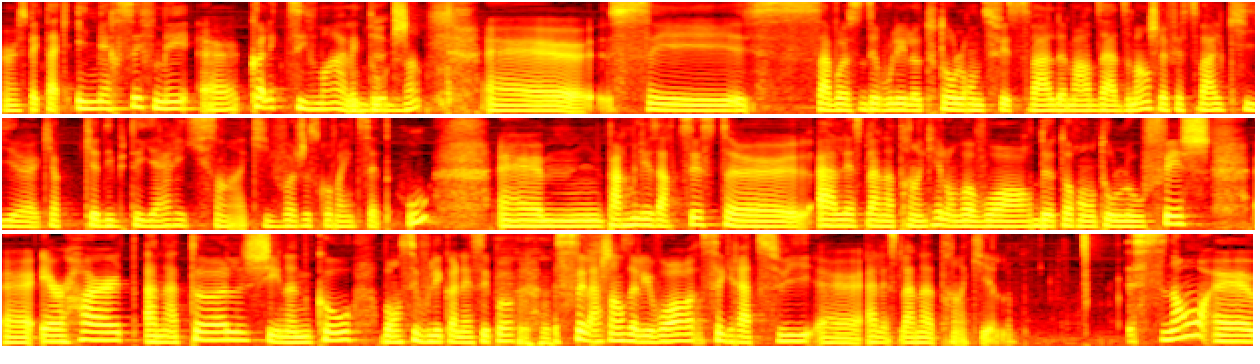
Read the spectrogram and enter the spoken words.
un spectacle immersif, mais collectivement avec d'autres gens. C'est, ça va se dérouler là, tout au long du festival de mardi à dimanche, le festival qui, qui, a, qui a débuté hier et qui, qui va jusqu'au 27 août. Euh, parmi les artistes euh, à l'Esplanade Tranquille, on va voir de Toronto Lowfish, euh, Earhart, Anatole, Shane Co. Bon, si vous les connaissez pas, c'est la chance de les voir. C'est gratuit euh, à l'Esplanade Tranquille. Sinon, euh,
